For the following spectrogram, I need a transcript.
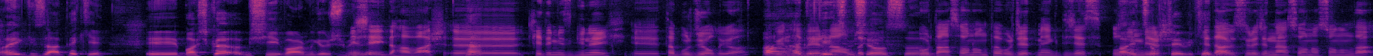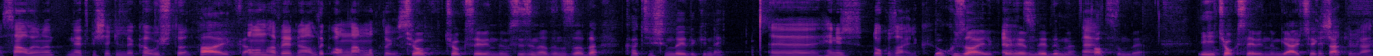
Ay güzel. Peki e, başka bir şey var mı Bir görüşmeyeli? şey daha var. Ee, kedimiz Güney e, taburcu oluyor. Aa, Bugün hadi haberini geçmiş aldık. olsun. Buradan sonra onu taburcu etmeye gideceğiz. Uzun Ay, çok bir tebrik tedavi ederim. sürecinden sonra sonunda sağlığına net bir şekilde kavuştu. Harika. Onun haberini aldık. Ondan mutluyuz. Çok çok sevindim sizin adınıza da. Kaç yaşındaydı Güney? Ee, henüz 9 aylık. 9 aylıkta Evet. hem de değil mi? Evet. Tatlım be. İyi çok sevindim gerçekten. Teşekkürler.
